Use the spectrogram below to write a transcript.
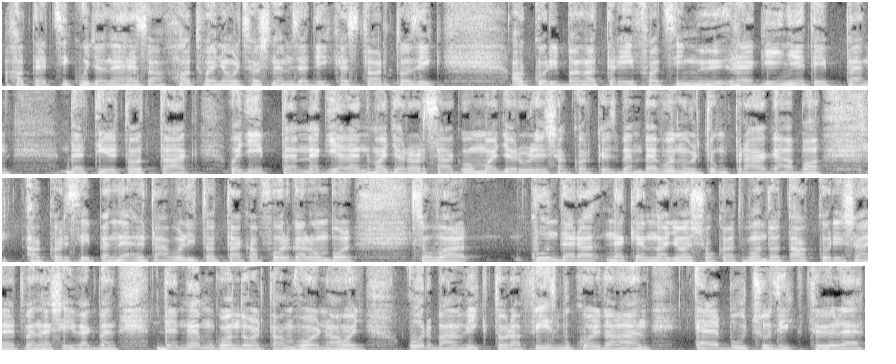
ha tetszik, ugyanehhez a 68-as nemzedékhez tartozik, akkoriban a Tréfa című regényét éppen betiltották, vagy éppen megjelent Magyarországon magyarul, és akkor közben bevonultunk Prágába, akkor szépen eltávolították a forgalomból. Szóval Kundera nekem nagyon sokat mondott, akkor is a 70-es években, de nem gondoltam volna, hogy Orbán Viktor a Facebook oldalán elbúcsúzik tőle,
